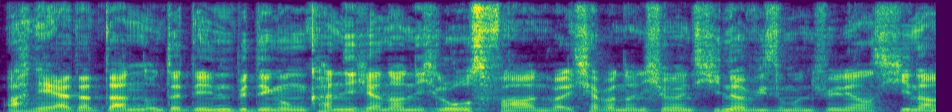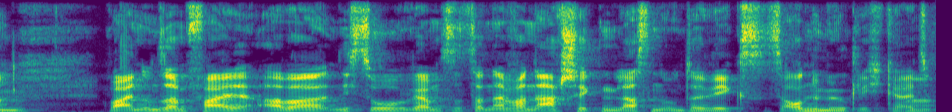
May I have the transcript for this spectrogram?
ach naja, dann, dann unter den Bedingungen kann ich ja noch nicht losfahren, weil ich habe ja noch nicht mehr ein China-Visum und ich will ja nach China. Hm. War in unserem Fall aber nicht so, wir haben es uns dann einfach nachschicken lassen unterwegs. Ist auch eine Möglichkeit. Ja.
